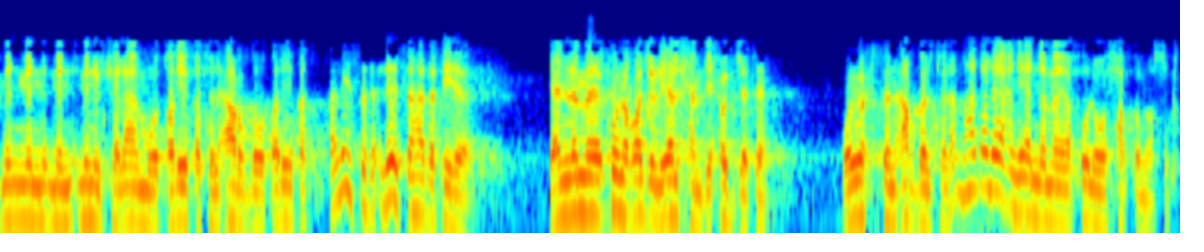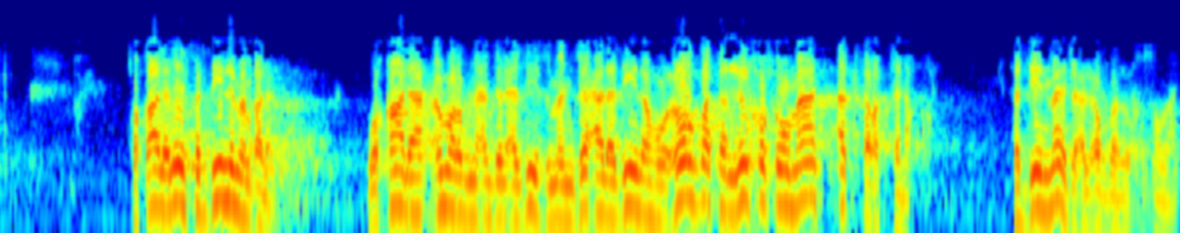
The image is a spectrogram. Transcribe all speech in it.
من من من من الكلام وطريقة العرض وطريقة فليس ليس هذا فيه يعني لما يكون الرجل يلحم بحجته ويحسن عرض الكلام هذا لا يعني أن ما يقوله حق وصدق. فقال ليس الدين لمن غلب. وقال عمر بن عبد العزيز من جعل دينه عرضة للخصومات أكثر التنقل. فالدين ما يجعل عرضة للخصومات.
